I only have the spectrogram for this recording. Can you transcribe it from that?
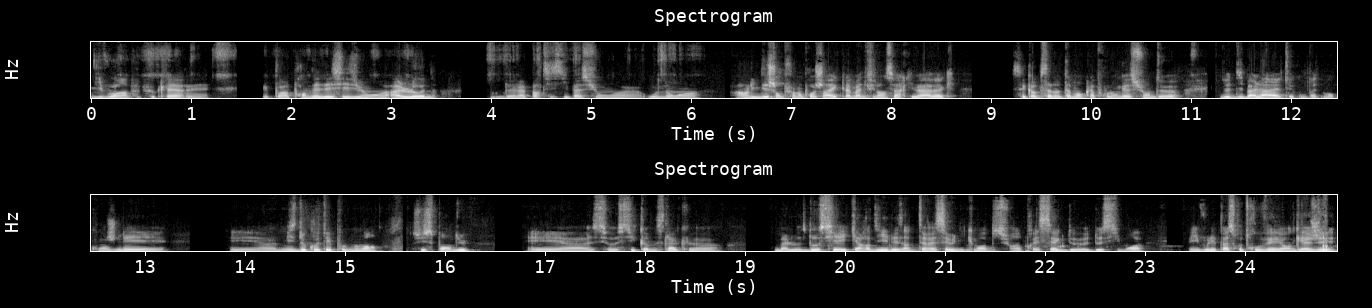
d'y voir un peu plus clair et, et, pouvoir prendre des décisions à l'aune de la participation euh, ou non en Ligue des Champions l'an prochain avec la manne financière qui va avec. C'est comme ça notamment que la prolongation de, de Dybala a été complètement congelée est mise de côté pour le moment, suspendue. Et c'est aussi comme cela que bah, le dossier Icardi les intéressait uniquement sur un prêt sec de, de six mois, mais il voulait pas se retrouver engagé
